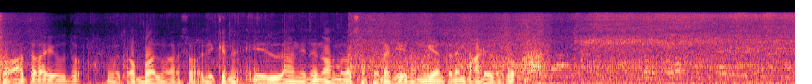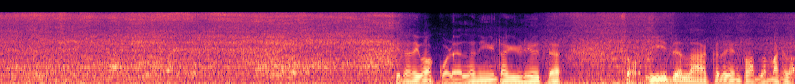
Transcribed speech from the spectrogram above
ಸೊ ಆ ಥರ ಇವುದು ಇವತ್ತು ಹಬ್ಬ ಅಲ್ವಾ? ಸೊ ಅದಕ್ಕೇ ಇಲ್ಲ ಅಂದಿದ್ದು ನಾರ್ಮಲಾಗಿ ಸಪ್ರೇಟಾಗಿ ನಮಗೆ ಅಂತಲೇ ಮಾಡಿರೋದು. ಇದಾದ ಇವಾಗ ಕೊಳೆ ಎಲ್ಲ ನೀಟಾಗಿ ಇಳಿಯುತ್ತೆ. ಸೊ ಇದೆಲ್ಲ ಹಾಕಿದ್ರೆ ಏನು ಪ್ರಾಬ್ಲಮ್ ಆಗಲ್ಲ.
